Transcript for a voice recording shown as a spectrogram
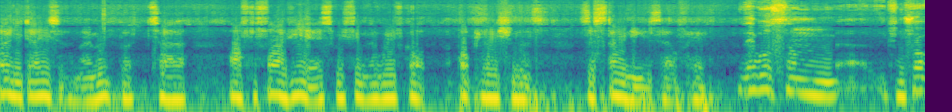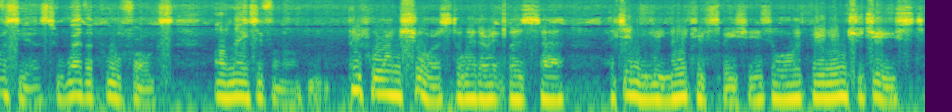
early days at the moment. But uh, after five years, we think that we've got a population that's sustaining itself here. There was some uh, controversy as to whether pool frogs are native or not. People were unsure as to whether it was uh, a genuinely native species or had been introduced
